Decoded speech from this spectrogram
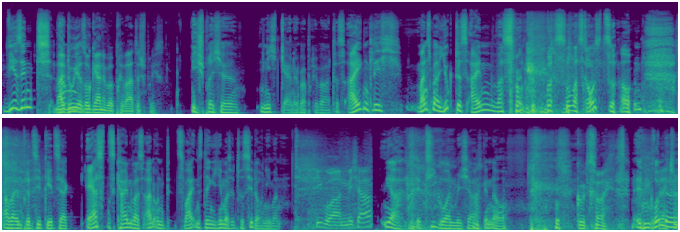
Wir sind. Weil am- du ja so gerne über Private sprichst. Ich spreche nicht gerne über Privates. Eigentlich, manchmal juckt es ein, was man, was sowas rauszuhauen. Aber im Prinzip geht es ja erstens keinen was an und zweitens denke ich immer, es interessiert auch niemanden. Tiguan, Micha. Ja, der Tiguan Micha, genau. Gut, so. Im Grunde,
